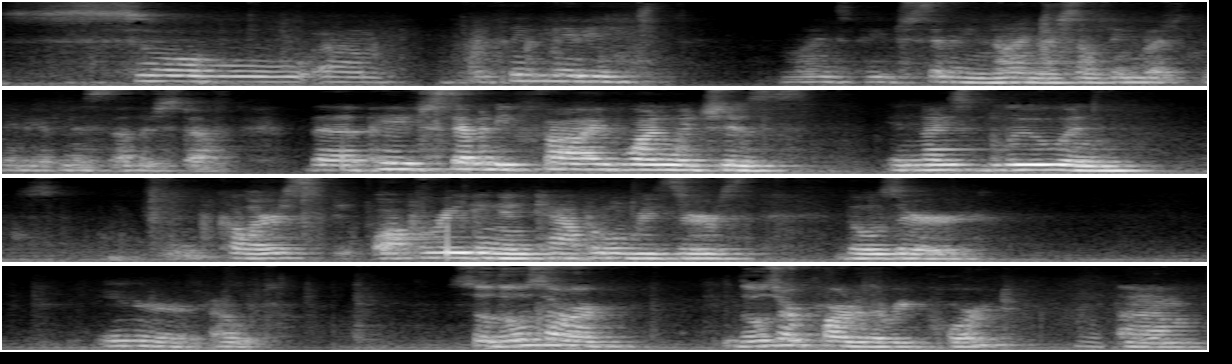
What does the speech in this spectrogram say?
So, um, I think maybe mine's page seventy-nine or something, but maybe I've missed other stuff. The page seventy-five one, which is in nice blue and colors, operating and capital reserves, those are in or out? So those are those are part of the report, um,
